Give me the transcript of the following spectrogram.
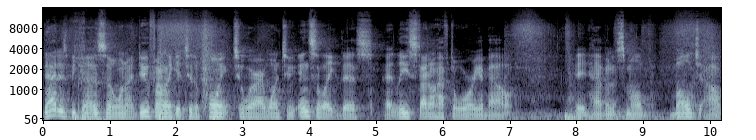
That is because so when I do finally get to the point to where I want to insulate this, at least I don't have to worry about it having a small bulge out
